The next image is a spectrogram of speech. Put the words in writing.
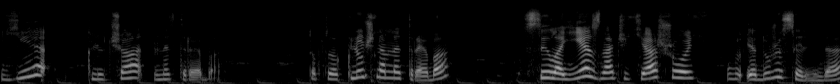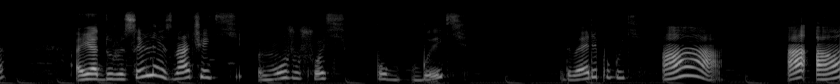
є, ключа не треба. Тобто ключ нам не треба. Сила є, значить я щось. Я дуже сильний, да? А я дуже сильний, значить, можу щось побити. Двері побити. А! А-а!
